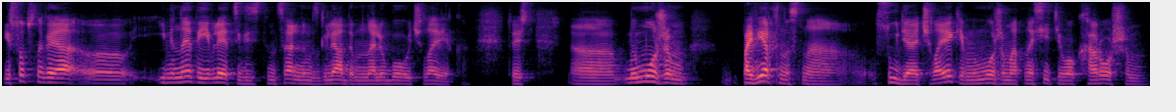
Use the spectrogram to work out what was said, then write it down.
И, собственно говоря, э, именно это является экзистенциальным взглядом на любого человека. То есть э, мы можем поверхностно, судя о человеке, мы можем относить его к хорошим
